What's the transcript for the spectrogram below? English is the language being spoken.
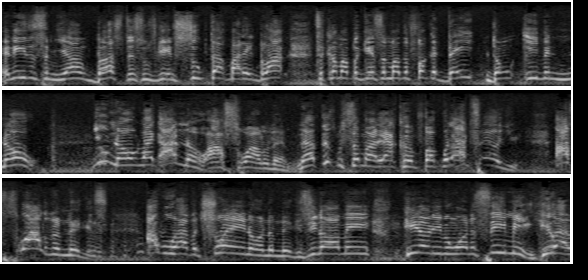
And these are some young busters who's getting souped up by their block to come up against a motherfucker they don't even know. You know, like I know, I'll swallow them. Now, if this was somebody I couldn't fuck with, I tell you. I'll swallow them niggas. I will have a train on them niggas. You know what I mean? He don't even want to see me. He'll have a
